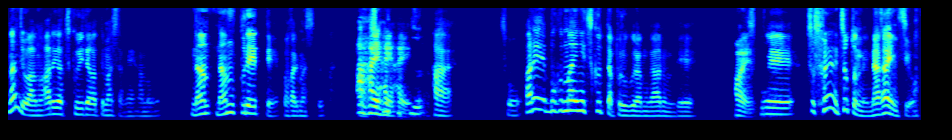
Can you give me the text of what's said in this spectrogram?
南條はあの、あれが作りたがってましたね。あの、ナンプレってわかります？あ、はいはいはい。。はい。そう。あれ、僕前に作ったプログラムがあるんで、はい。それ、ちょそれね、ちょっとね、長いんですよ。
